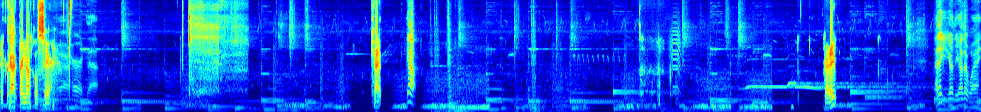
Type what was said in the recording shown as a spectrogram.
I cracked my knuckles here. Yeah, I heard that. Okay. Go. Ready? I think you go the other way.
